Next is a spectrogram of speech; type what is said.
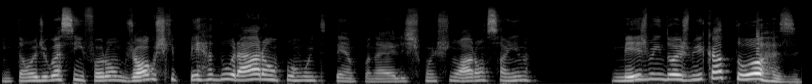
Então eu digo assim, foram jogos que perduraram por muito tempo, né? Eles continuaram saindo mesmo em 2014.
